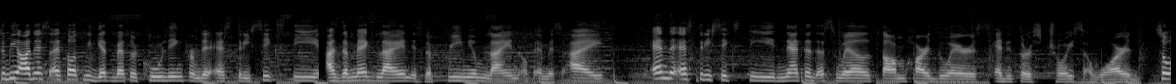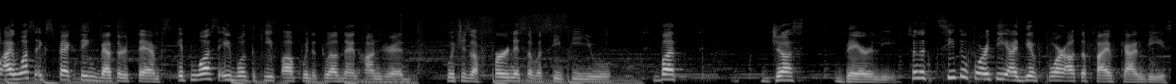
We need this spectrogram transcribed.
To be honest, I thought we'd get better cooling from the S360 as the Meg line is the premium line of MSI and the S360 netted as well Tom Hardware's Editor's Choice Award. So I was expecting better temps. It was able to keep up with the 12900 which is a furnace of a CPU, but just barely. So the C240, I'd give 4 out of 5 candies.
